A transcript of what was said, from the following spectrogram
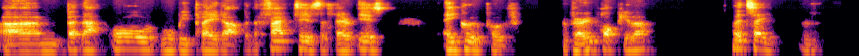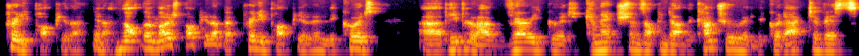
Um, but that all will be played out. But the fact is that there is a group of very popular, let's say pretty popular, you know, not the most popular, but pretty popular Likud uh, people who have very good connections up and down the country with Likud activists,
